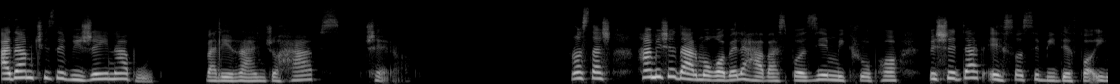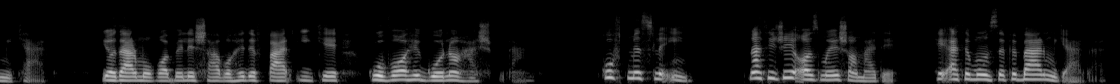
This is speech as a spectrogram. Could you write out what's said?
عدم چیز ویژه‌ای نبود ولی رنج و حبس چرا؟ راستش همیشه در مقابل هوسبازی میکروب ها به شدت احساس بیدفاعی می کرد یا در مقابل شواهد فرعی که گواه گناهش بودند. گفت مثل این. نتیجه آزمایش آمده. هیئت منصفه برمیگردد.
